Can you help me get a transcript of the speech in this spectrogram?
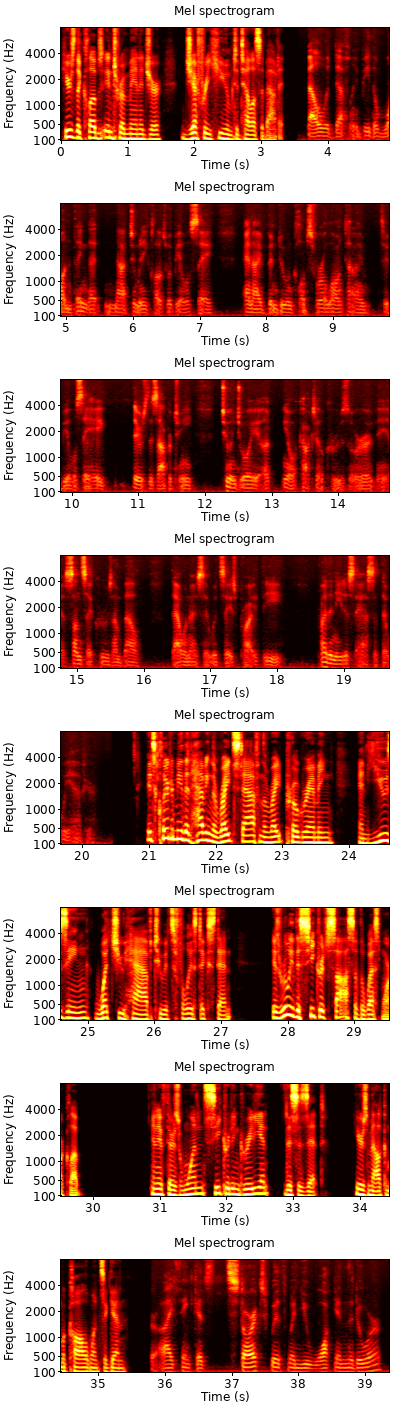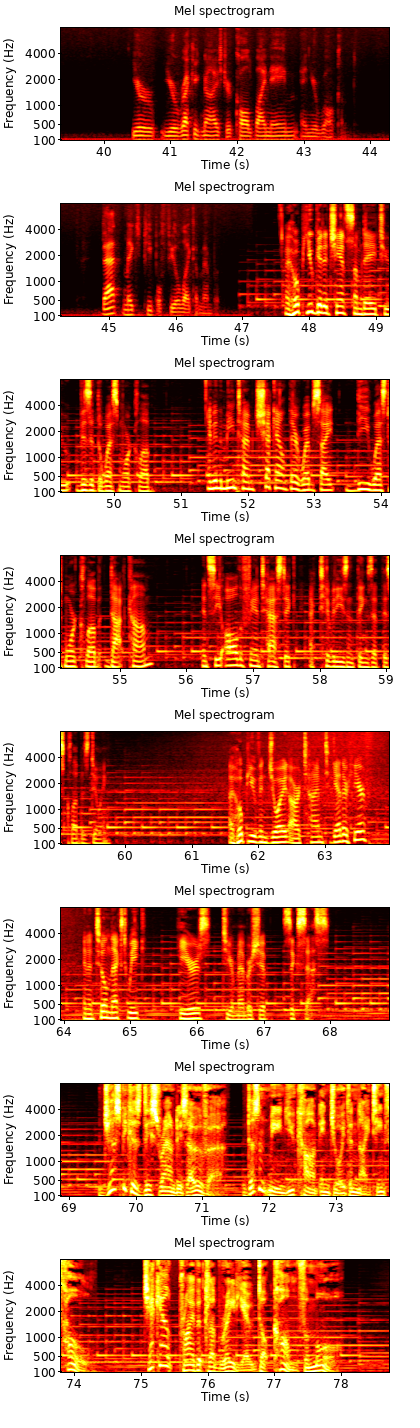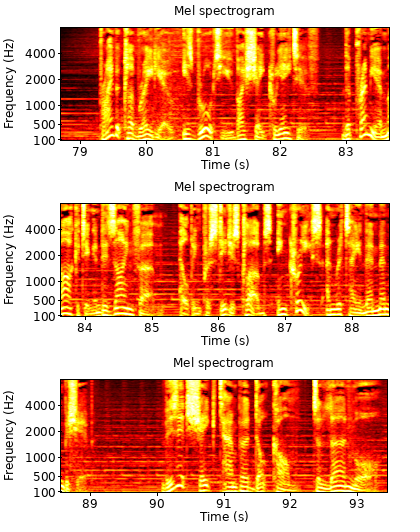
Here's the club's interim manager, Jeffrey Hume, to tell us about it. Belle would definitely be the one thing that not too many clubs would be able to say. And I've been doing clubs for a long time to be able to say, hey, there's this opportunity to enjoy a you know a cocktail cruise or a, a sunset cruise on Belle. That one I say would say is probably the probably the neatest asset that we have here. It's clear to me that having the right staff and the right programming and using what you have to its fullest extent is really the secret sauce of the Westmoor Club. And if there's one secret ingredient, this is it. Here's Malcolm McCall once again. I think it starts with when you walk in the door, you're you're recognized, you're called by name, and you're welcomed. That makes people feel like a member. I hope you get a chance someday to visit the Westmoor Club. And in the meantime, check out their website, thewestmoorclub.com, and see all the fantastic activities and things that this club is doing. I hope you've enjoyed our time together here. And until next week, here's to your membership success. Just because this round is over doesn't mean you can't enjoy the 19th hole. Check out privateclubradio.com for more. Private Club Radio is brought to you by Shake Creative, the premier marketing and design firm helping prestigious clubs increase and retain their membership. Visit shaketampa.com to learn more.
